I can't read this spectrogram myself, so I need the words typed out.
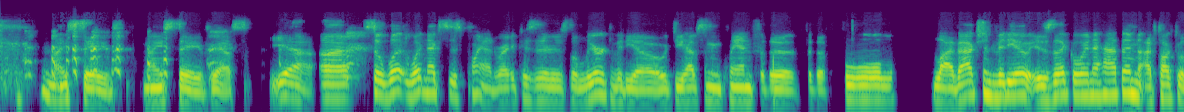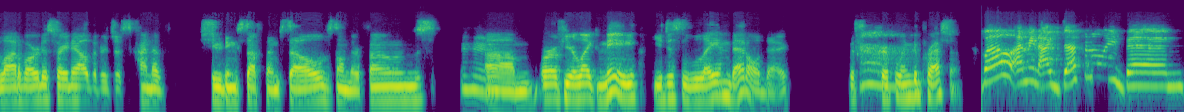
nice save. nice save. Yes. Yeah. Uh, so what what next is planned, right? Because there's the lyric video. Do you have something planned for the for the full live action video? Is that going to happen? I've talked to a lot of artists right now that are just kind of shooting stuff themselves on their phones. Mm-hmm. Um, or if you're like me, you just lay in bed all day with crippling depression. Well, I mean, I've definitely been,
